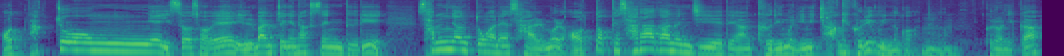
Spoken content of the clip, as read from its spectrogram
어, 학종에 있어서의 일반적인 학생들이 3년 동안의 삶을 어떻게 살아가는지에 대한 그림을 이미 정확히 그리고 있는 것 같아요. 그러니까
